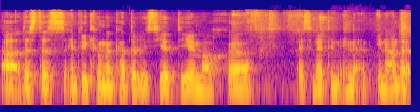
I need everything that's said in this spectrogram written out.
äh, dass das Entwicklungen katalysiert, die eben auch, weiß ich nicht, in, in, in andere,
